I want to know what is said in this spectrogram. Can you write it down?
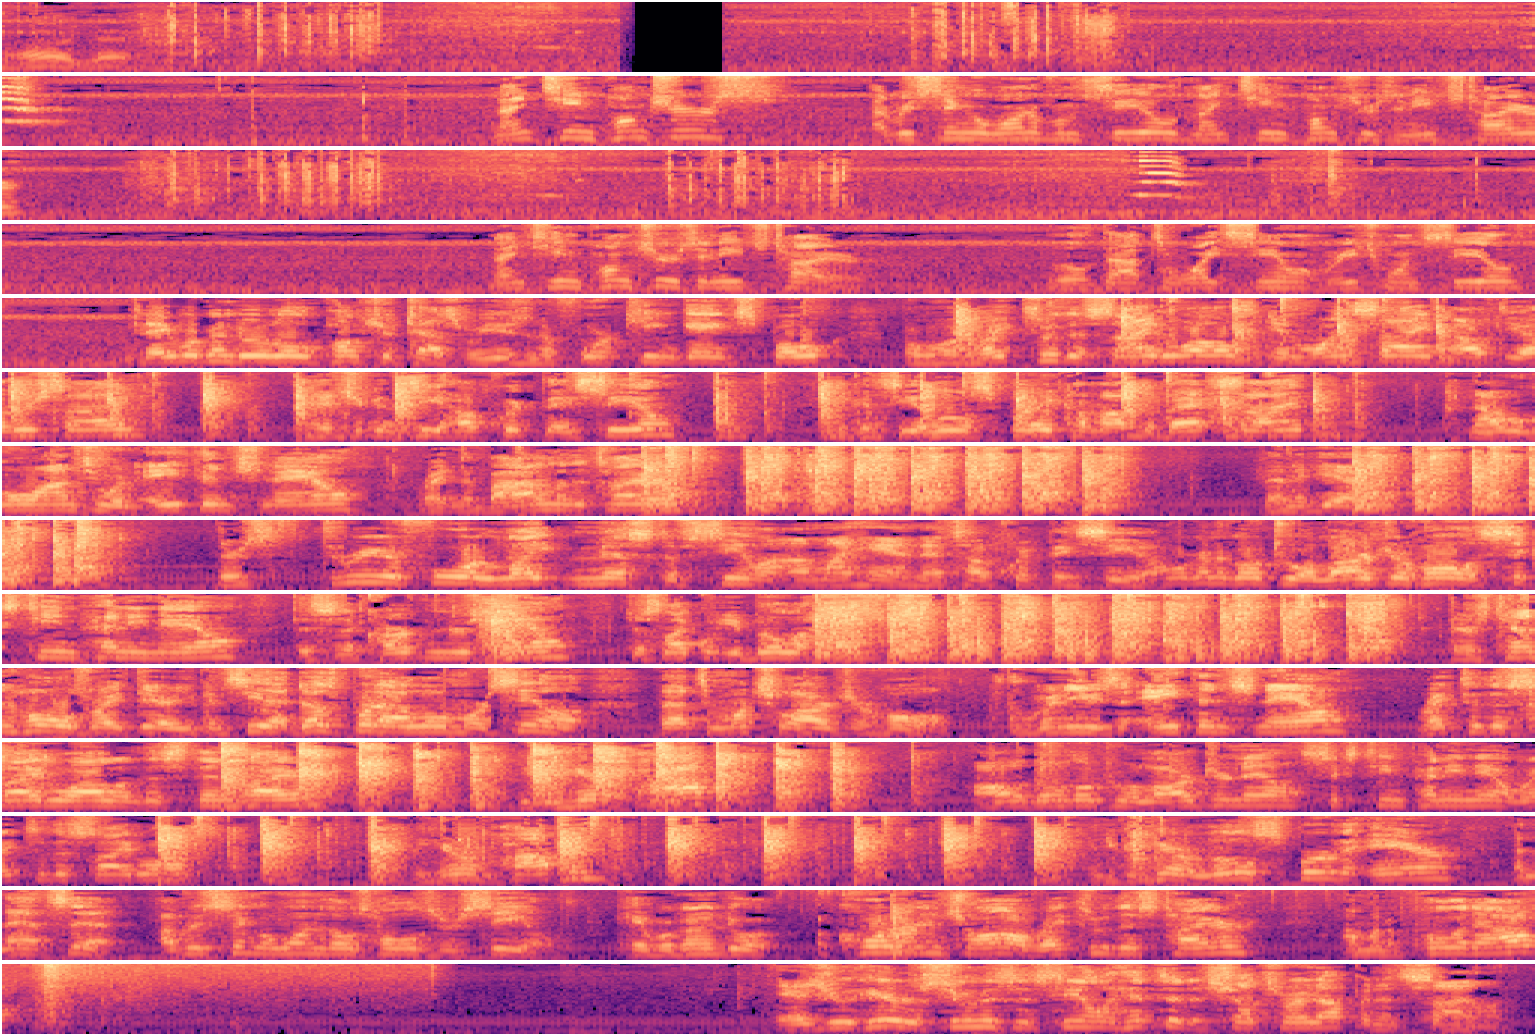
Oh, yeah. Nineteen punctures, every single one of them sealed. Nineteen punctures in each tire. Nineteen punctures in each tire. Little dots of white sealant for each one sealed. Today we're going to do a little puncture test. We're using a 14 gauge spoke. We're going right through the sidewalls in one side, out the other side. As you can see how quick they seal. You can see a little spray come out the back side. Now we'll go on to an eighth inch nail right in the bottom of the tire. Then again, there's three or four light mist of sealant on my hand. That's how quick they seal. We're going to go to a larger hole, a 16 penny nail. This is a carpenter's nail, just like what you build a house with. There's 10 holes right there. You can see that does put out a little more sealant, but that's a much larger hole. We're going to use an eighth inch nail right to the sidewall of this thin tire. You can hear it pop. All of those go to a larger nail, 16 penny nail right to the sidewall. You hear them popping and you can hear a little spurt of air, and that's it. Every single one of those holes are sealed. Okay, we're going to do a, a quarter inch awl right through this tire. I'm going to pull it out. As you hear, as soon as the seal hits it, it shuts right up and it's silent.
